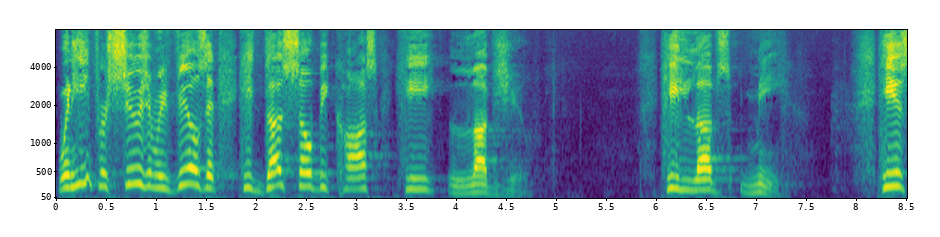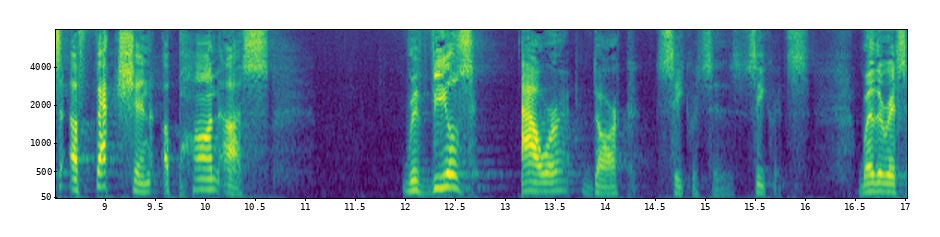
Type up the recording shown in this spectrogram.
when he pursues and reveals it, he does so because he loves you. He loves me. His affection upon us reveals our dark secrets, secrets. Whether it's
